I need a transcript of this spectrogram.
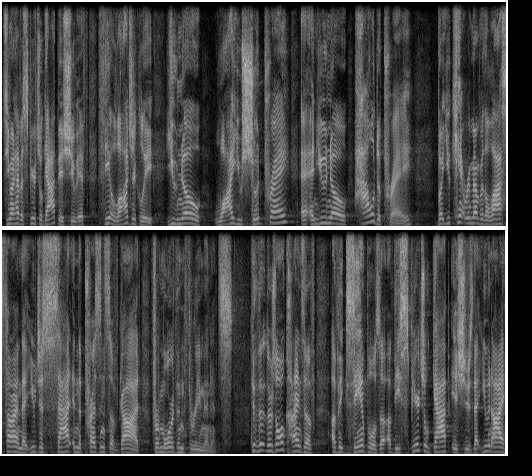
So you might have a spiritual gap issue if theologically you know why you should pray and you know how to pray, but you can't remember the last time that you just sat in the presence of God for more than three minutes. There's all kinds of, of examples of these spiritual gap issues that you and I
